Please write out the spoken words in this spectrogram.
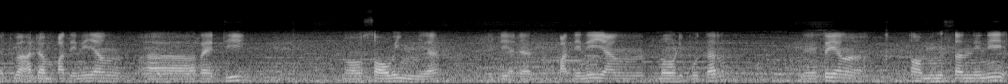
Ya cuma ada empat ini yang uh, ready mau showing ya. Jadi ada empat ini yang mau diputar. Nah, itu yang Tomingson ini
